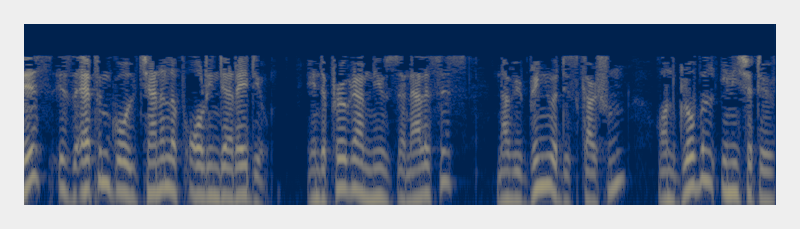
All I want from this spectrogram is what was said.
This is the FM Gold channel of All India Radio. In the program News Analysis, now we bring you a discussion on global initiative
